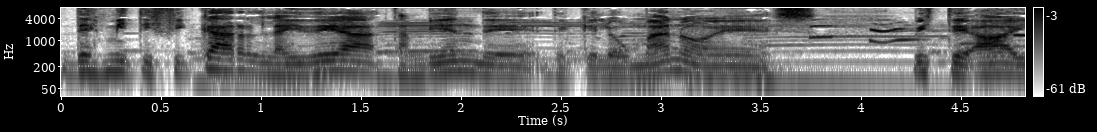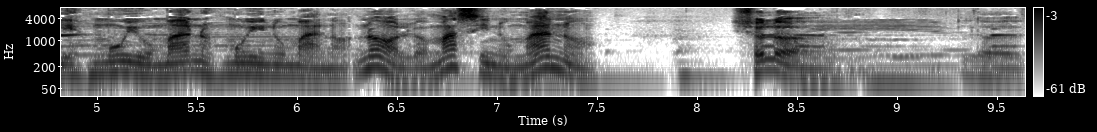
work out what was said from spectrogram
desmitificar la idea también de, de que lo humano es, viste, ay, es muy humano, es muy inhumano. No, lo más inhumano, yo lo, lo-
